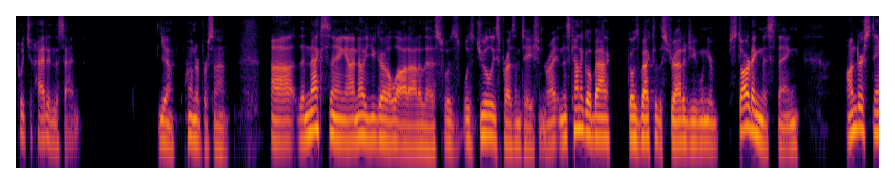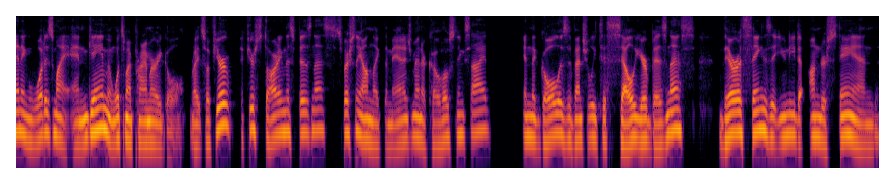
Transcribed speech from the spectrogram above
put your head in the sand. Yeah, hundred percent. Uh, the next thing, and I know you got a lot out of this, was was Julie's presentation, right? And this kind of go back goes back to the strategy when you're starting this thing, understanding what is my end game and what's my primary goal, right? So if you're if you're starting this business, especially on like the management or co-hosting side, and the goal is eventually to sell your business, there are things that you need to understand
